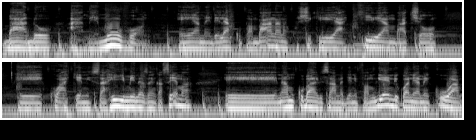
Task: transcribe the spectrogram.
bado ame move on. E, ameendelea kupambana na kushikilia kile ambacho e, kwake ni sahihi. Mi naweza nikasema e, namkubali sana jennifer mgendi kwani amekuwa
